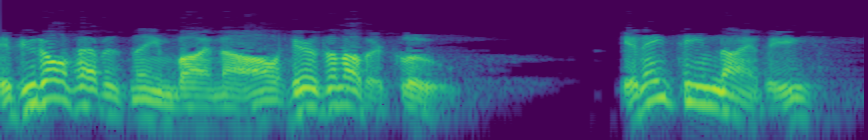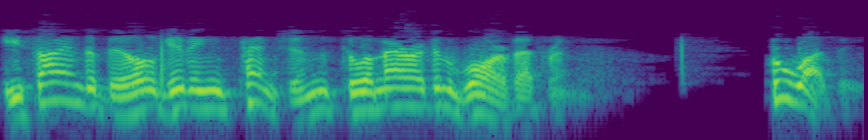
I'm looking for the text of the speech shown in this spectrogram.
If you don't have his name by now, here's another clue. In 1890, he signed a bill giving pensions to American war veterans. Who was he?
